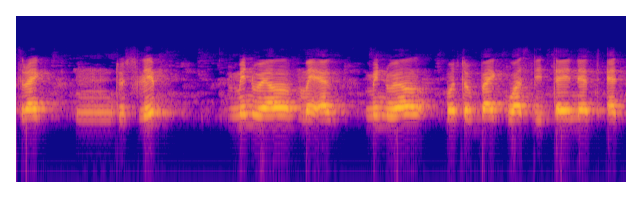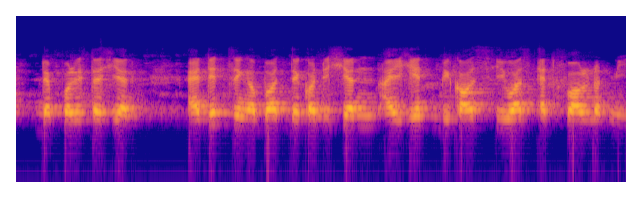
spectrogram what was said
straight mm, to sleep. Meanwhile, my meanwhile motorbike was detained at the police station. I did think about the condition I hit because he was at fault, not me.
